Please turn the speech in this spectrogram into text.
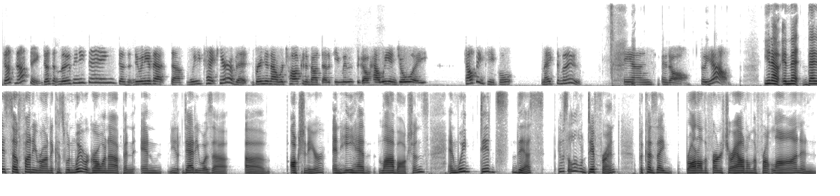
does nothing, doesn't move anything, doesn't do any of that stuff. We take care of it. Brenda and I were talking about that a few minutes ago, how we enjoy helping people make the move and and all. So yeah. You know, and that that is so funny, Rhonda, because when we were growing up, and and you know, Daddy was a, a auctioneer, and he had live auctions, and we did this. It was a little different because they brought all the furniture out on the front lawn, and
